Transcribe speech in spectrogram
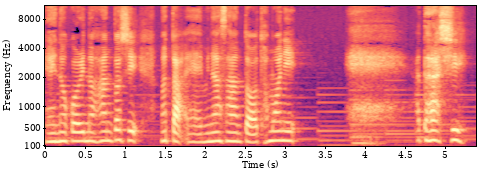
え、残りの半年また、え、皆さんと共に、え、新しい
